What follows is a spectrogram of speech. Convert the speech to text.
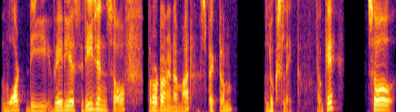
what the various regions of proton NMR spectrum looks like. Okay. So,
